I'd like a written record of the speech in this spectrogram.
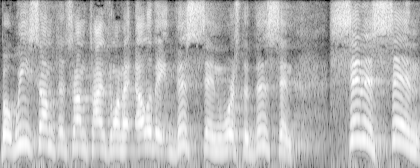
But we sometimes want to elevate this sin worse than this sin. Sin is sin.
